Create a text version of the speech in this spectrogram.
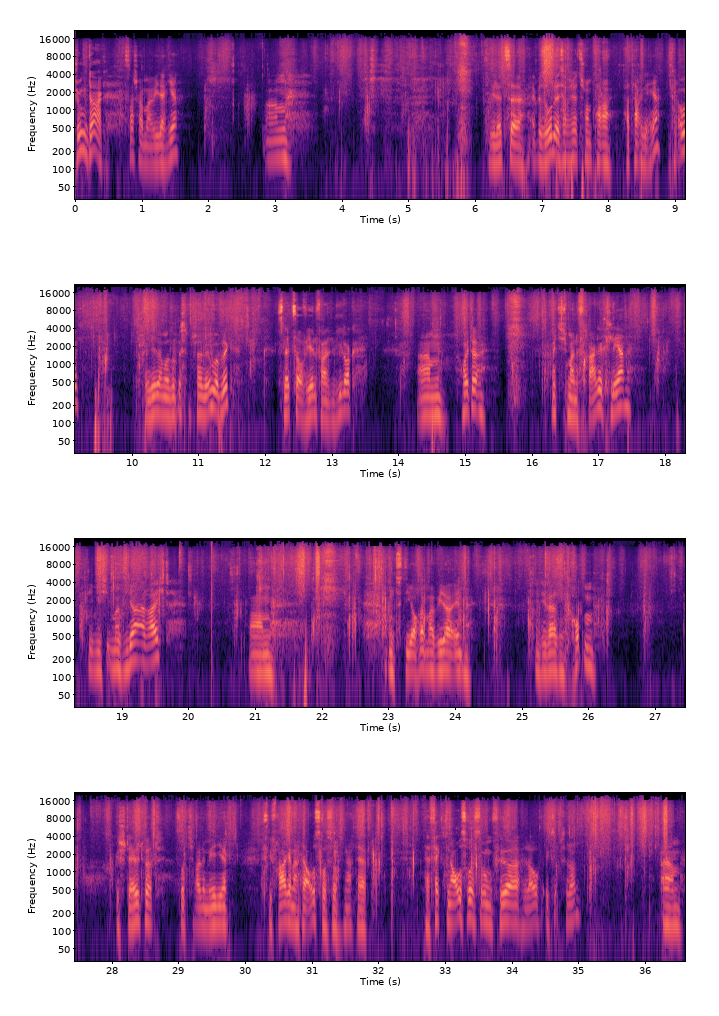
Schönen guten Tag. Sascha mal wieder hier. Ähm, die letzte Episode ist jetzt schon ein paar, paar Tage her, glaube ich. Ich verliere mal so ein bisschen schnell den Überblick. Das letzte auf jeden Fall ein Vlog. Ähm, heute möchte ich mal eine Frage klären, die mich immer wieder erreicht. Ähm, und die auch immer wieder in, in diversen Gruppen gestellt wird, soziale Medien, die Frage nach der Ausrüstung, nach der perfekten Ausrüstung für Lauf XY. Ähm,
